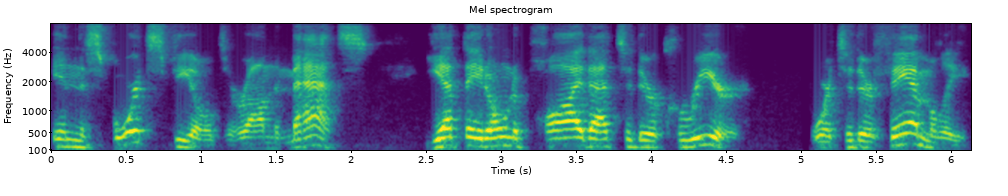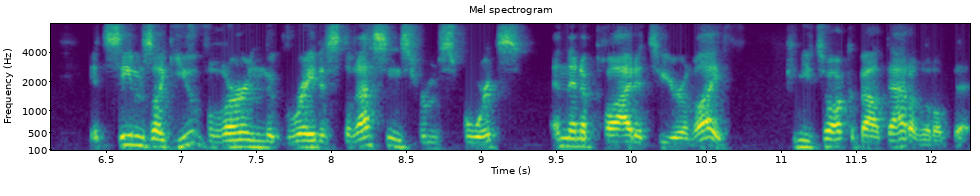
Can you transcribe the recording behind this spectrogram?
in the sports field or on the mats, yet they don't apply that to their career or to their family. It seems like you've learned the greatest lessons from sports and then applied it to your life. Can you talk about that a little bit?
